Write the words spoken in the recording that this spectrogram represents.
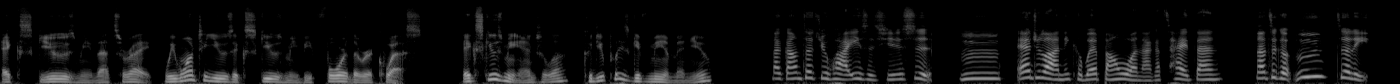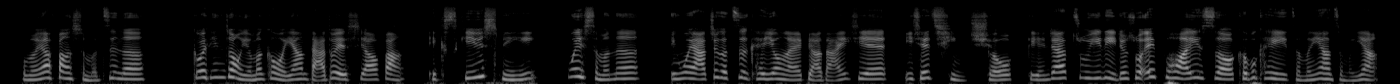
Excuse me, that's right. We want to use excuse me before the request. Excuse me, Angela, could you please give me a menu? 那刚刚这句话意思其实是，嗯，Angela，你可不可以帮我拿个菜单？那这个嗯，这里我们要放什么字呢？各位听众有没有跟我一样答对？是要放 Excuse me？为什么呢？ 因为啊，这个字可以用来表达一些一些请求，给人家注意力，就说，哎，不好意思哦，可不可以怎么样怎么样？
